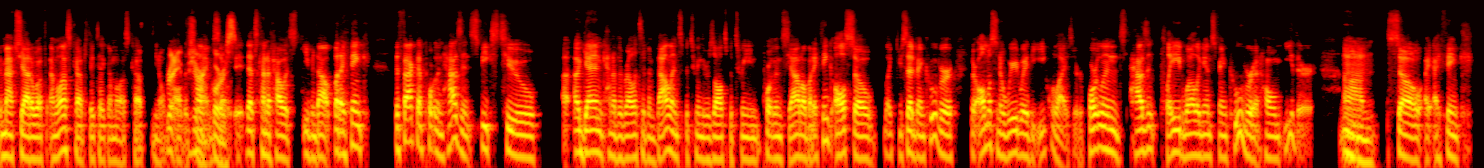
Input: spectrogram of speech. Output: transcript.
the match Seattle with MLS Cups? They take MLS Cup, you know, right, all the sure, time. Of course. So it, that's kind of how it's evened out. But I think the fact that Portland hasn't speaks to, uh, again, kind of the relative imbalance between the results between Portland and Seattle. But I think also, like you said, Vancouver, they're almost in a weird way the equalizer. Portland hasn't played well against Vancouver at home either. Mm. Um, so I, I think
